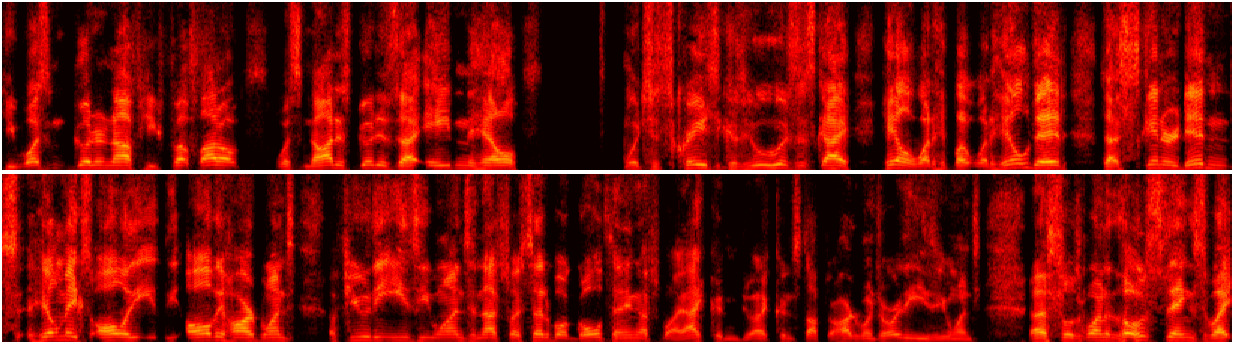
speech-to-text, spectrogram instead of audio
He wasn't good enough. He flat out was not as good as uh, Adin Hill which is crazy because who is this guy Hill? What but what Hill did that Skinner didn't. Hill makes all the, all the hard ones, a few of the easy ones, and that's what I said about goaltending. That's why I couldn't do it. I couldn't stop the hard ones or the easy ones. Uh, so it's one of those things. But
